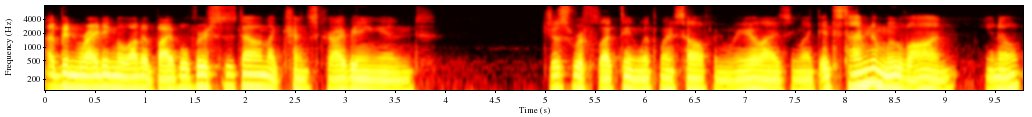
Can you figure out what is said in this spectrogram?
I've been writing a lot of Bible verses down, like transcribing and just reflecting with myself and realizing, like, it's time to move on, you know?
